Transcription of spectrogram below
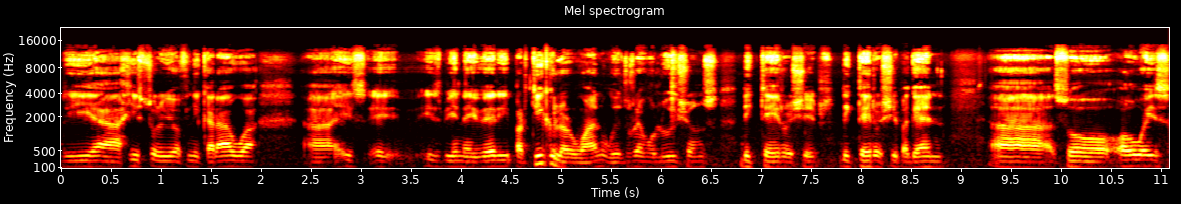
the uh, history of Nicaragua uh, is, is been a very particular one with revolutions, dictatorships, dictatorship again. Uh, so always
